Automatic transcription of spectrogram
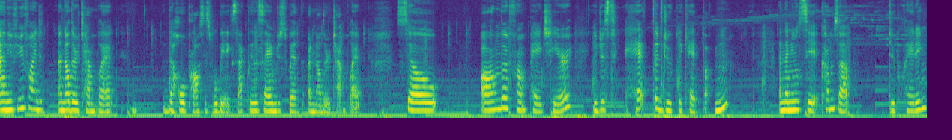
And if you find another template, the whole process will be exactly the same, just with another template. So on the front page here, you just hit the duplicate button and then you'll see it comes up duplicating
